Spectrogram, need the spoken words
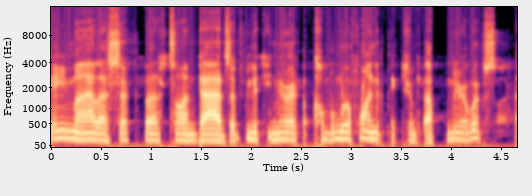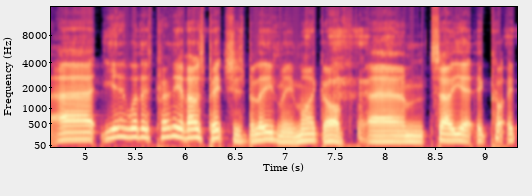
email us at firsttimedads at mirror.com and we'll find a picture of that Mirror website. Uh, yeah, well, there's plenty of those pictures. Believe me, my God. Um, so yeah, it, it,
